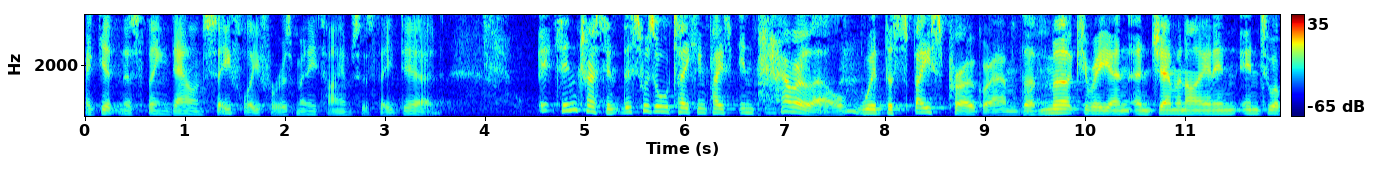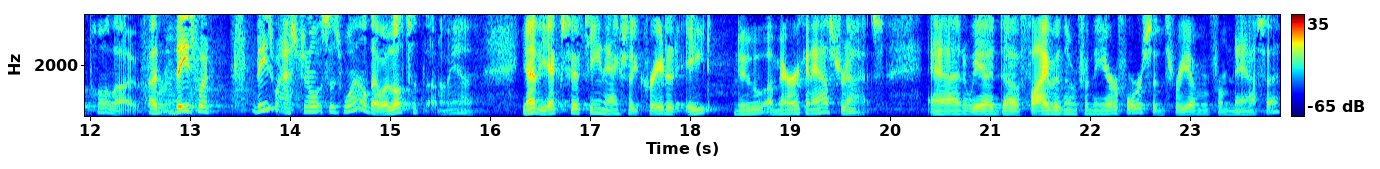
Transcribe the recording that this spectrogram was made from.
at getting this thing down safely for as many times as they did. It's interesting. This was all taking place in parallel with the space program, the Mercury and, and Gemini, and in, into Apollo. Uh, these were these were astronauts as well. There were a lot of them. Oh yes, yeah. The X-15 actually created eight new American astronauts, and we had uh, five of them from the Air Force and three of them from NASA.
